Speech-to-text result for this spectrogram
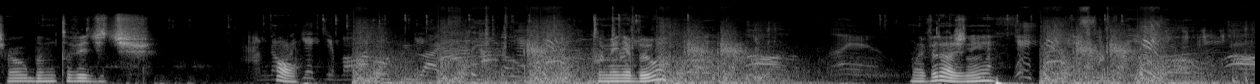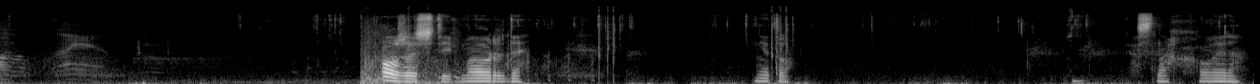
Chciałbym to wiedzieć. O, to mnie nie było? Najwyraźniej. Orzesz, Steve, mordę. Nie to. Jasna cholera.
